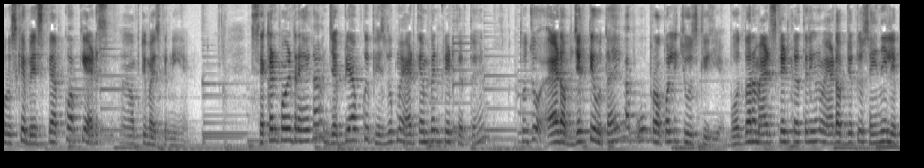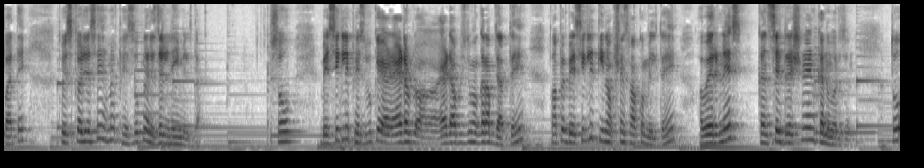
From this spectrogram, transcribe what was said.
और उसके बेस पे आपको आपकी एड्स ऑप्टिमाइज करनी है। सेकंड पॉइंट रहेगा जब भी आप कोई फेसबुक में एड कैंपेन क्रिएट करते हैं तो जो एड ऑब्जेक्टिव होता है आप वो प्रॉपरली चूज़ कीजिए। बहुत बार हम एड्स क्रिएट करते हैं लेकिन वो एड ऑब्जेक्टिव सही नहीं ले पाते तो इसकी वजह से हमें फेसबुक में रिज़ल्ट नहीं मिलता। सो बेसिकली फेसबुक के एड ऑप्शन अगर आप जाते हैं तो वहाँ पे बेसिकली तीन ऑप्शन आपको मिलते हैं अवेयरनेस कंसिड्रेशन एंड कन्वर्जन तो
